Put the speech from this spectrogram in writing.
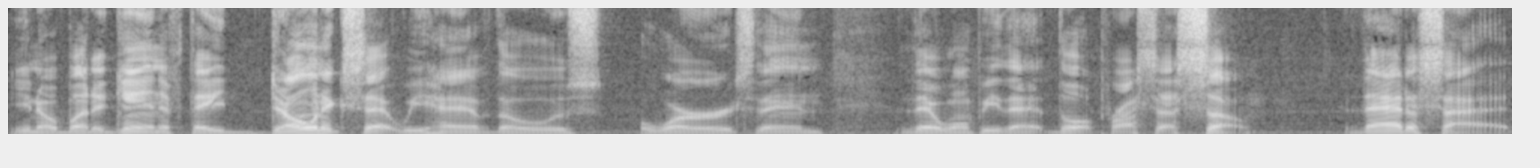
you know. But again, if they don't accept we have those words, then there won't be that thought process. So, that aside,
